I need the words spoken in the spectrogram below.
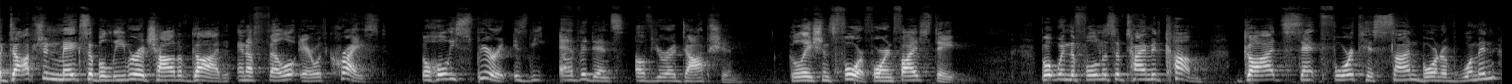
Adoption makes a believer a child of God and a fellow heir with Christ. The Holy Spirit is the evidence of your adoption. Galatians 4 4 and 5 state. But when the fullness of time had come, God sent forth his Son, born of woman,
